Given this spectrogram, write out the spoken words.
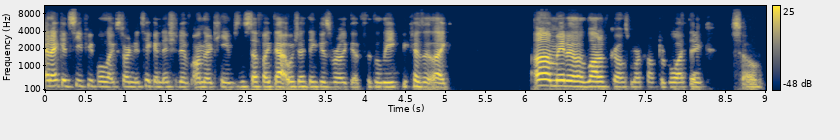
And i could see people like starting to take initiative on their teams and stuff like that which i think is really good for the league because it like uh, made a lot of girls more comfortable i think. So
